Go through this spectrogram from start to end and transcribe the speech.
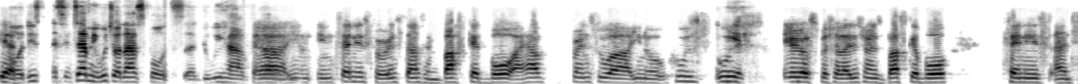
yeah. or this person. Tell me which other sports uh, do we have? Uh, in in tennis, for instance, in basketball, I have friends who are you know whose whose yes. Area of specialization is basketball, tennis, and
